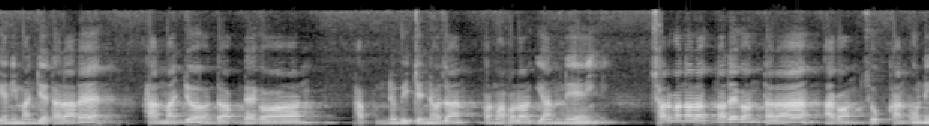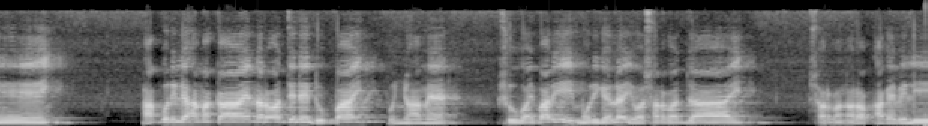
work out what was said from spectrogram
জ্ঞানী মাঞ্জে তাৰাৰে মাঞ্জ দক দেগন ভাপুণ্য বিচ্ছিন্ন যান কৰ্মফলৰ জ্ঞান নেই। স্বৰ্গ নৰক নদেগন তাৰা আগন চুক খান উনেই। ভাব কৰিলে হামাকাই নৰত যেনে দুখ পাই। পুণ্য হামে সুগৈ পাৰি মৰি গেলে ইয় স্বৰ্গত যায় স্বৰ্গ নৰক আগে বেলি,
